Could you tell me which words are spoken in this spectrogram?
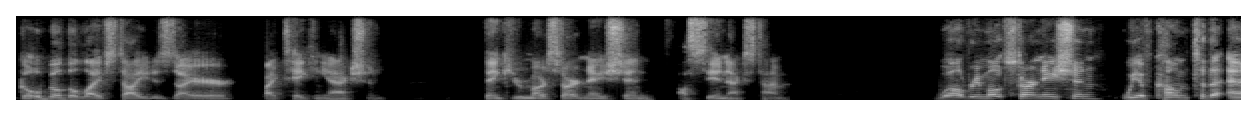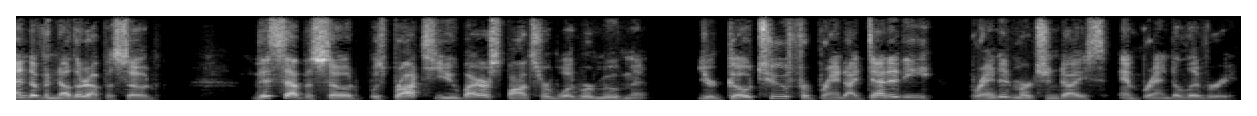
go build the lifestyle you desire by taking action. Thank you, Remote Start Nation. I'll see you next time. Well, Remote Start Nation, we have come to the end of another episode. This episode was brought to you by our sponsor, Woodward Movement, your go to for brand identity, branded merchandise, and brand delivery.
